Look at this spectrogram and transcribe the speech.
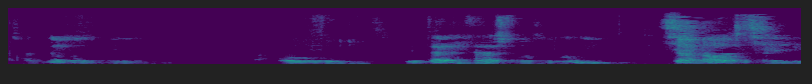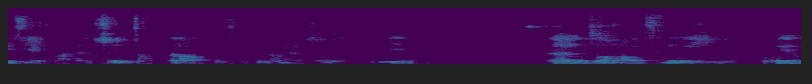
查资料都可以，然后就在比赛的时候，如果你想到了之前的一个解法，但是找不到，这是非常难受的，所以呃做好记录是重要，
